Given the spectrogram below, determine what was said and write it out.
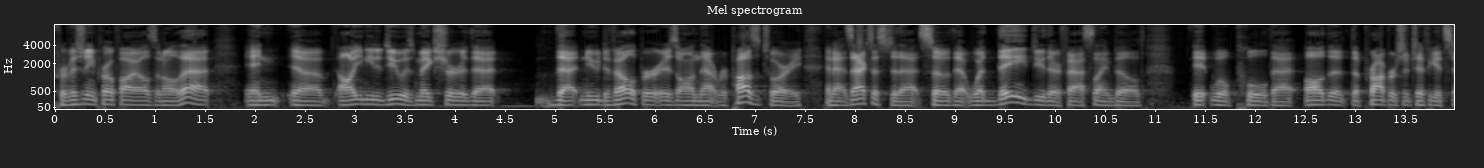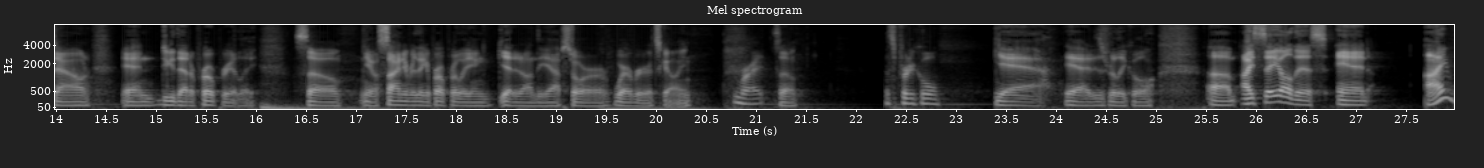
provisioning profiles and all that and uh, all you need to do is make sure that that new developer is on that repository and has access to that so that when they do their fastlane build it will pull that all the the proper certificates down and do that appropriately. So you know, sign everything appropriately and get it on the App Store or wherever it's going. Right. So that's pretty cool. Yeah, yeah, it is really cool. Um, I say all this, and I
